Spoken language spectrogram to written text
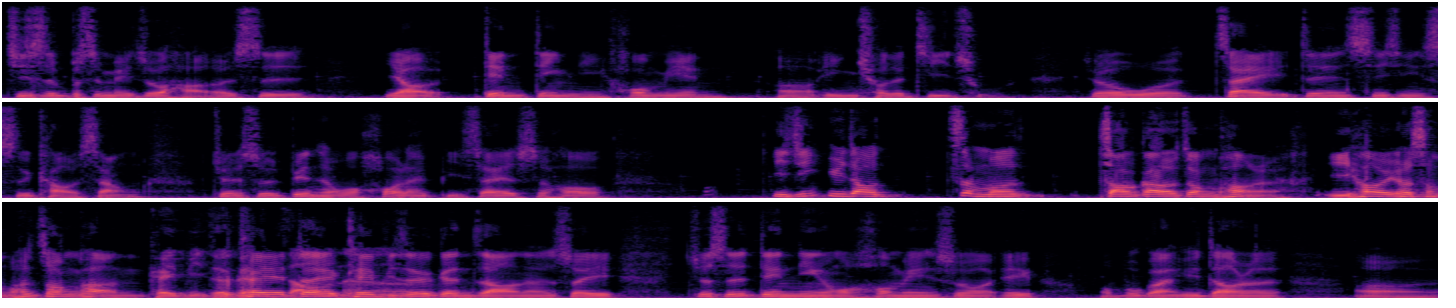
其实不是没做好，而是要奠定你后面呃赢球的基础。就我在这件事情思考上，就是变成我后来比赛的时候，已经遇到这么糟糕的状况了，以后有什么状况可以比这个可以对，可以比这个更糟呢？所以就是奠定我后面说，诶，我不管遇到了呃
